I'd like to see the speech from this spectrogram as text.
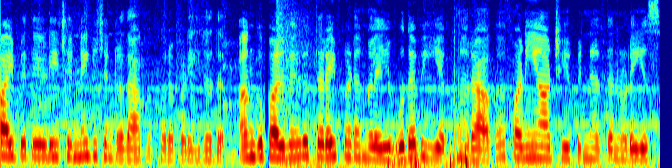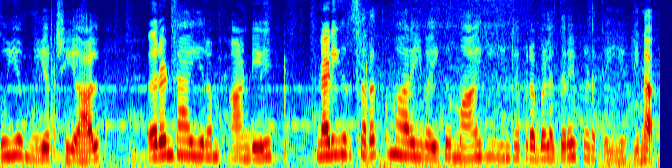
வாய்ப்பு தேடி சென்னைக்கு சென்றதாக கூறப்படுகிறது. அங்கு பல்வேறு திரைப்படங்களில் உதவி இயக்குநராக பணியாற்றிய பின்னர் தன்னுடைய சுய முயற்சியால் இரண்டாயிரம் ஆண்டில் நடிகர் சரத்குமாரை வைத்து மாயி என்ற பிரபல திரைப்படத்தை இயக்கினார்.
